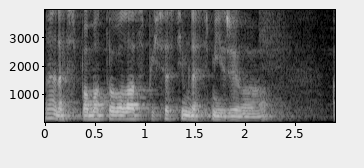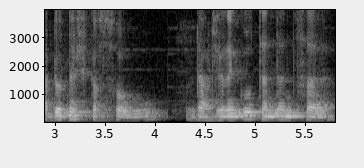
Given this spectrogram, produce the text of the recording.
ne, nevzpamatovala, spíš se s tím nesmířila a do dneška jsou v Darjeelingu tendence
